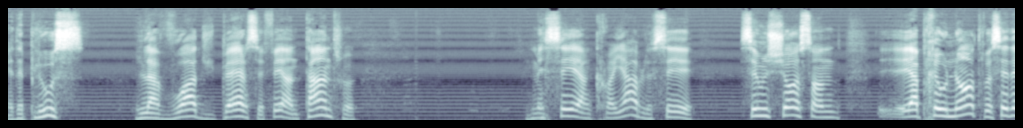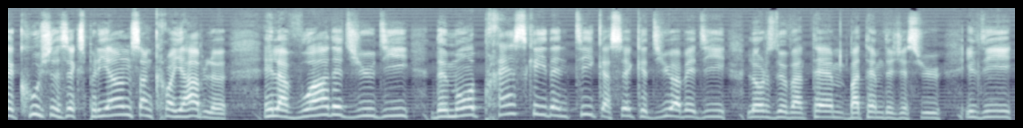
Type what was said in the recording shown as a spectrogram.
Et de plus, la voix du Père se fait entendre mais c'est incroyable, c'est, une chose et après une autre, c'est des couches d'expériences incroyables. Et la voix de Dieu dit des mots presque identiques à ce que Dieu avait dit lors du baptême, baptême de Jésus. Il dit,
